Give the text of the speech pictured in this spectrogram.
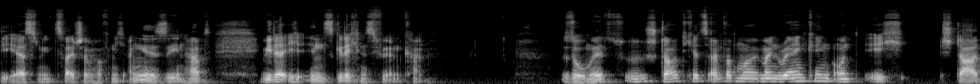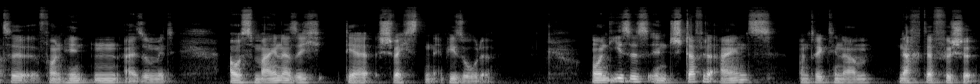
die erste und die zweite Staffel hoffentlich angesehen habt, wieder ins Gedächtnis führen kann. Somit äh, starte ich jetzt einfach mal mein Ranking und ich starte von hinten, also mit aus meiner Sicht der schwächsten Episode. Und dies ist in Staffel 1 und trägt den Namen Nacht der Fische.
